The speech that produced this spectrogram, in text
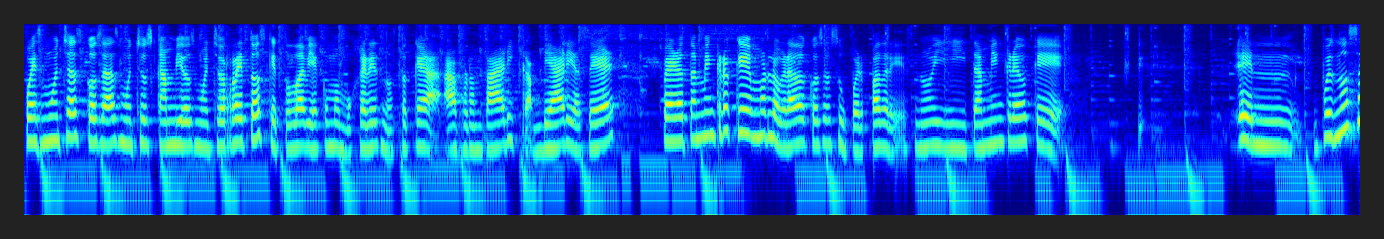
pues muchas cosas, muchos cambios, muchos retos que todavía como mujeres nos toca afrontar y cambiar y hacer. Pero también creo que hemos logrado cosas súper padres, ¿no? Y también creo que pues no sé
